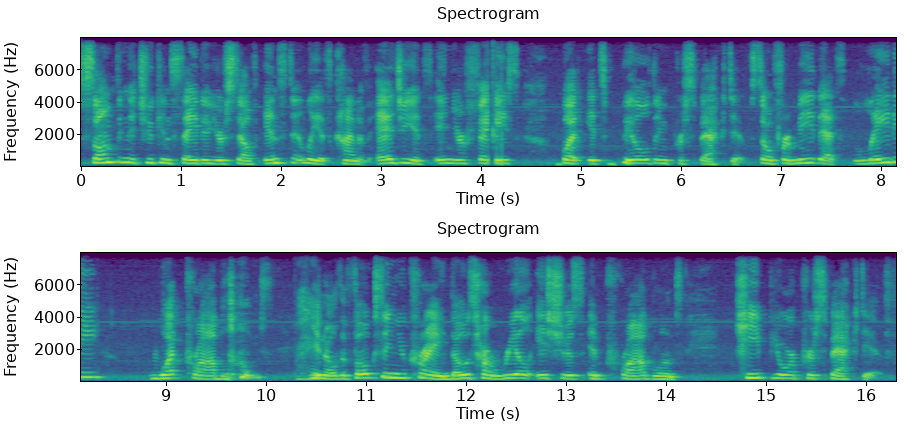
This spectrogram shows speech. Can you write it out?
something that you can say to yourself instantly. It's kind of edgy, it's in your face, but it's building perspective. So for me, that's lady, what problems? Right. You know, the folks in Ukraine, those are real issues and problems. Keep your perspective.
